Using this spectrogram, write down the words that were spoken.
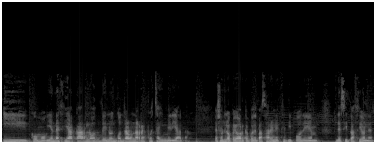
y, como bien decía Carlos, de no encontrar una respuesta inmediata. Eso es lo peor que puede pasar en este tipo de, situaciones.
